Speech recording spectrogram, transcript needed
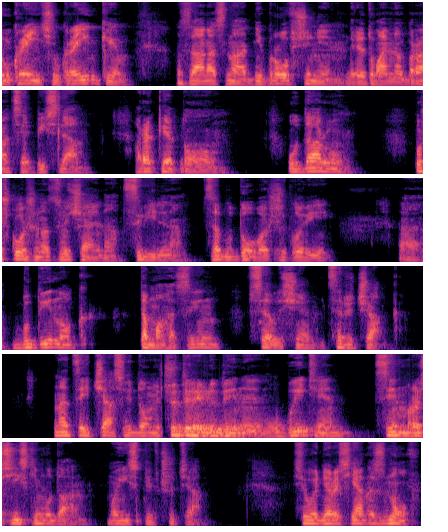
українці, українки, зараз на Дніпровщині рятувальна операція після ракетного удару пошкоджена звичайна цивільна забудова, житлові е, будинок та магазин в селищі Церечанка. На цей час відомо чотири людини вбиті цим російським ударом. Мої співчуття. Сьогодні росіяни знов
